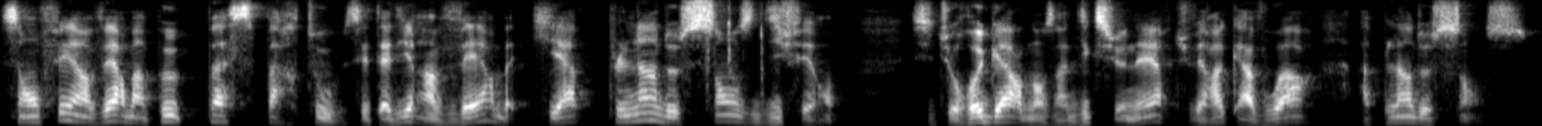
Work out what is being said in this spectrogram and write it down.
ça en fait un verbe un peu passe-partout, c'est-à-dire un verbe qui a plein de sens différents. Si tu regardes dans un dictionnaire, tu verras qu'avoir a plein de sens.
